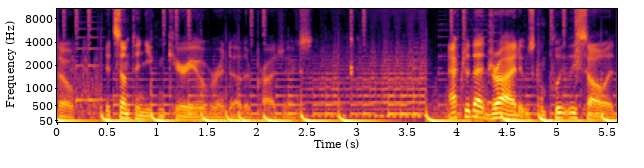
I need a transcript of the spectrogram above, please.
so it's something you can carry over into other projects. After that dried, it was completely solid,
